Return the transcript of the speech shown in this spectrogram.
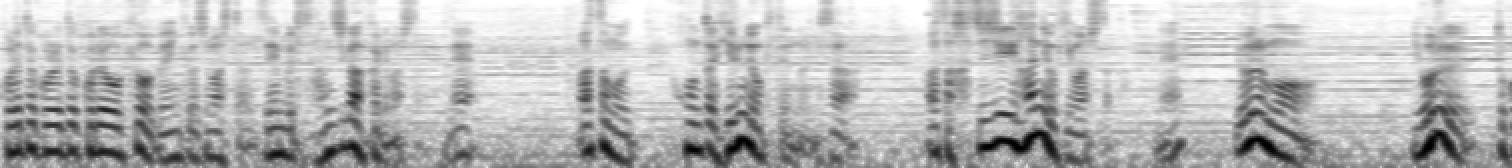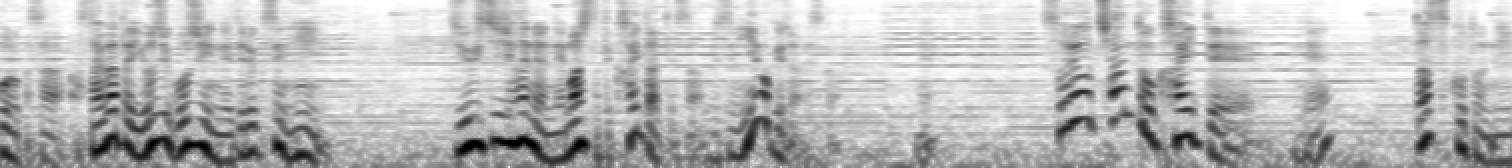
これとこれとこれを今日勉強しました。全部で3時間かかりましたね。朝も本当は昼に起きてるのにさ朝8時半に起きましたね。夜も夜どころかさ朝方4時5時に寝てるくせに11時半には寝ましたって書いてあってさ別にいいわけじゃないですか、ね、それをちゃんと書いてね出すことに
